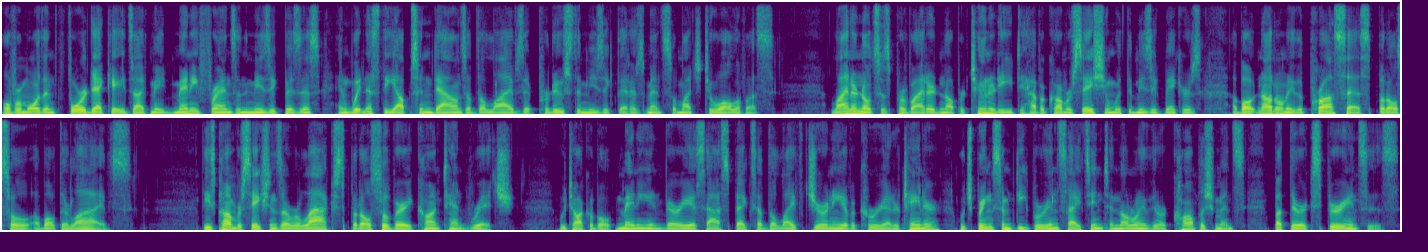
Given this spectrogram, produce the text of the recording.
Over more than four decades, I've made many friends in the music business and witnessed the ups and downs of the lives that produce the music that has meant so much to all of us. Liner Notes has provided an opportunity to have a conversation with the music makers about not only the process, but also about their lives. These conversations are relaxed, but also very content rich. We talk about many and various aspects of the life journey of a career entertainer, which brings some deeper insights into not only their accomplishments, but their experiences,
